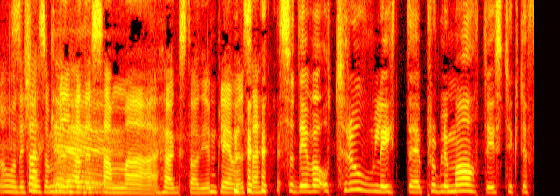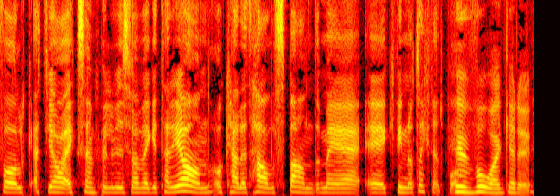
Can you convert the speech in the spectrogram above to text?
Oh, det känns som vi Stackare. hade samma högstadieupplevelse. Så det var otroligt eh, problematiskt tyckte folk att jag exempelvis var vegetarian och hade ett halsband med eh, kvinnotecknet på. Hur vågar du?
